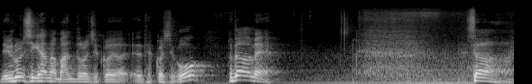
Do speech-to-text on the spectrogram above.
이런 식이 하나 만들어질 거, 될 것이고 그 다음에 자,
